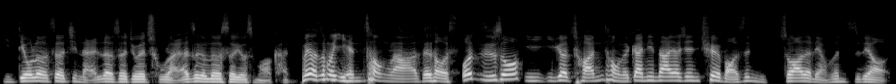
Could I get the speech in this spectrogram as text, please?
你丢垃圾进来，垃圾就会出来。而这个垃圾有什么好看的？没有这么严重啦，Setos。我只是说以一个传统的概念，大家要先确保是你抓的两份资料。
